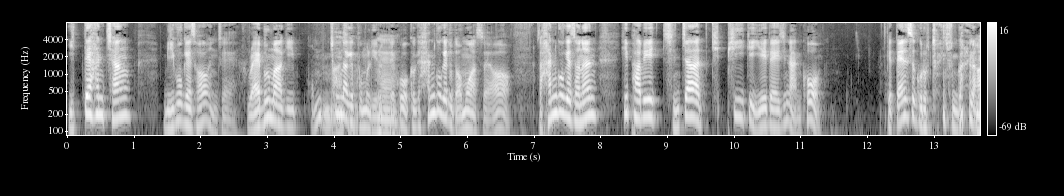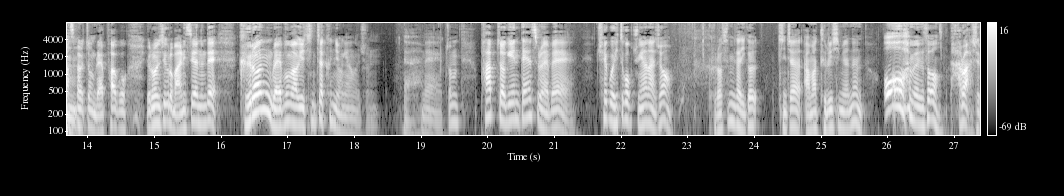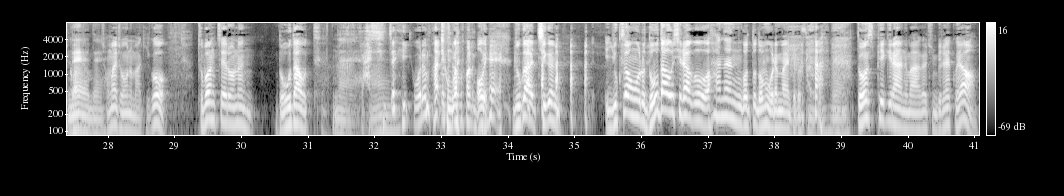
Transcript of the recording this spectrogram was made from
이때 한창 미국에서 이제 랩 음악이 엄청나게 맞아요. 붐을 이룰 네. 때고 그게 한국에도 넘어왔어요. 그래서 한국에서는 힙합이 진짜 깊이 있게 이해되지는 않고 댄스 그룹들이 중간에 나와서 음. 좀 랩하고 이런 식으로 많이 쓰였는데 그런 랩 음악이 진짜 큰 영향을 준 네, 네, 좀 팝적인 댄스 랩의 최고 히트곡 중에 하나죠. 그렇습니다. 이거 진짜 아마 들으시면은 어 하면서 바로 아실 네, 거예요. 네. 정말 좋은 음악이고 두 번째로는 노다우트. 네. 야 진짜 이- 오랜만에 정말 들어보는데 어, 누가 지금 육성으로 노다웃이라고 하는 것도 너무 오랜만에 들었습니다. 네. Don't Speak이라는 음악을 준비를 했고요.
